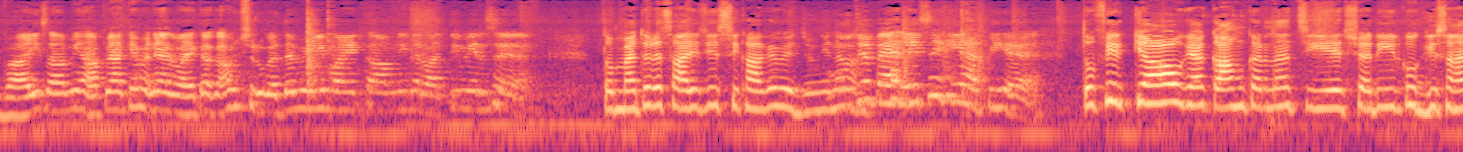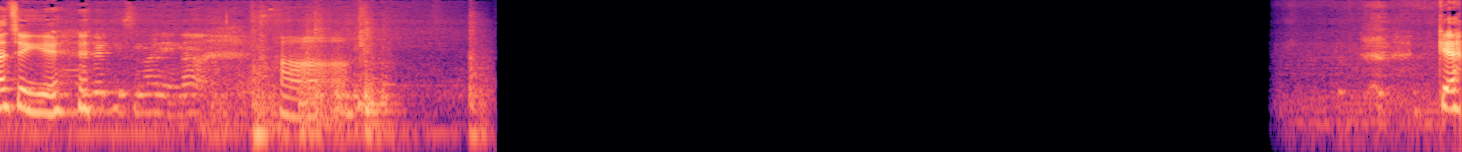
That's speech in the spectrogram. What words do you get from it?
भाई साहब यहाँ पे आके मैंने हलवाई का काम शुरू कर दिया मेरी माँ काम नहीं करवाती मेरे से। तो मैं तुझे सारी चीज़ सिखा के भेजूँगी ना। मुझे पहले से ही आती है। तो फिर क्या हो गया? काम करना चाहिए शरीर को घिसना चाहिए। घिसना नहीं ना। हाँ। क्या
